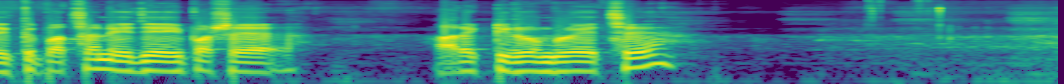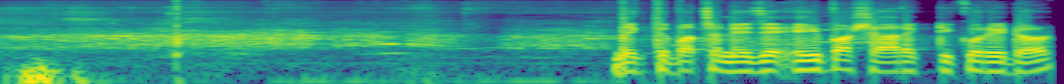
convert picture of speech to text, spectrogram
দেখতে পাচ্ছেন, এই যে এই পাশে আরেকটি রুম রয়েছে। দেখতে পাচ্ছেন এই যে এই পাশে আরেকটি করিডোর।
